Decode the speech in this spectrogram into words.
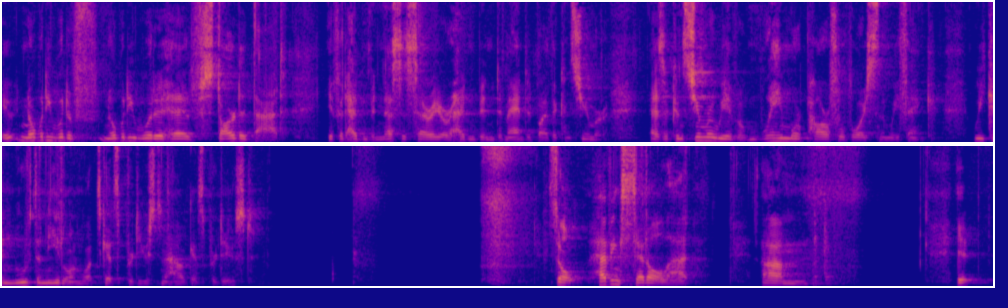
it, nobody would have nobody would have started that if it hadn't been necessary or hadn't been demanded by the consumer. As a consumer, we have a way more powerful voice than we think. We can move the needle on what gets produced and how it gets produced. So, having said all that, um, it,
